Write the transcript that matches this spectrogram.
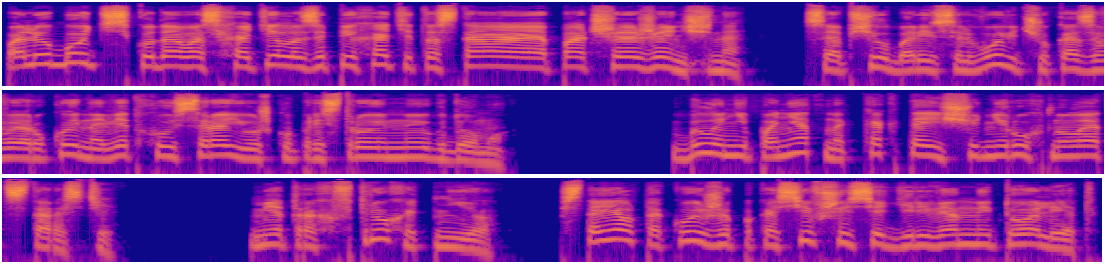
полюбуйтесь, куда вас хотела запихать эта старая падшая женщина», сообщил Борис Львович, указывая рукой на ветхую сыроюшку, пристроенную к дому. Было непонятно, как та еще не рухнула от старости метрах в трех от нее стоял такой же покосившийся деревянный туалет.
